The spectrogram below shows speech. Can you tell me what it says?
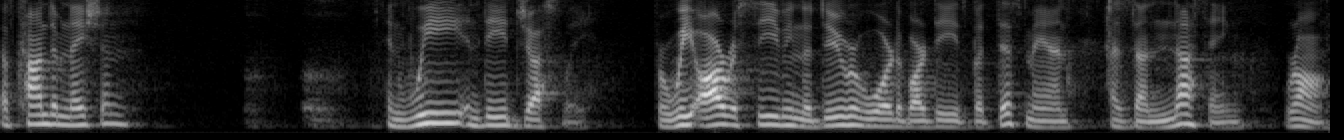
of condemnation? and we indeed justly, for we are receiving the due reward of our deeds, but this man has done nothing wrong.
